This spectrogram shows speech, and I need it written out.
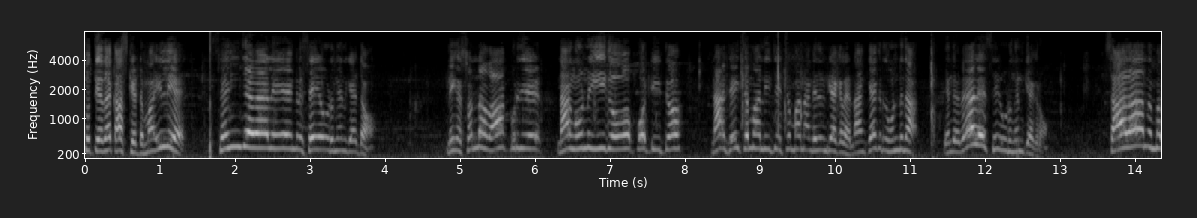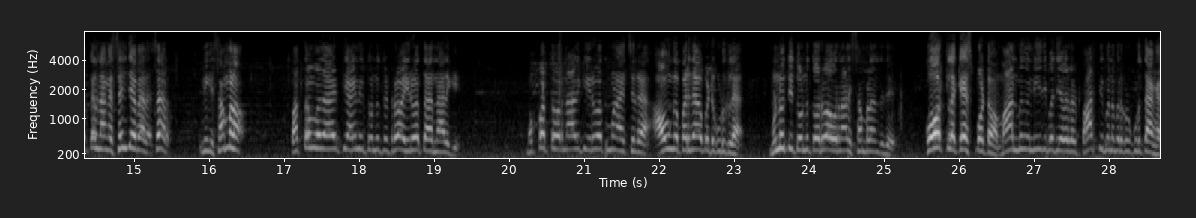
சொத்து ஏதாவது காசு கேட்டோமா? இல்லையே. செஞ்ச வேலையை எங்களை செய்ய விடுங்கன்னு கேட்டோம். நீங்கள் சொன்ன வாக்குறுதியை நாங்கள் ஒன்றும் ஈகோவோ போட்டிக்கிட்டோ நான் ஜெயிச்சோமா நீ ஜெயிச்சோமா நாங்கள் எதுவும் கேட்கல நாங்கள் கேட்குறது ஒன்று தான் எங்கள் வேலையை செய்ய விடுங்கன்னு கேட்குறோம் சாதாரண மக்கள் நாங்கள் செஞ்ச வேலை. சார் இன்றைக்கி சம்பளம் பத்தொம்பதாயிரத்தி ஐநூற்றி தொண்ணூத்தெட்டு ரூபா இருபத்தாறு நாளைக்கு. முப்பத்தோரு நாளைக்கு இருபத்தி மூணு ஆச்சுல அவங்க பரிதாபப்பட்டு கொடுக்கல. முந்நூற்றி தொண்ணூத்தோரு ரூபா ஒரு நாளைக்கு சம்பளம் இருந்தது. கோர்ட்டில் கேஸ் போட்டோம். மாண்புமிகு நீதிபதி அவர்கள் பார்த்திபன் அவர்கள் கொடுத்தாங்க.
